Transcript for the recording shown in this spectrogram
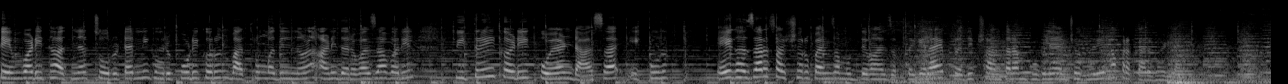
टेमवाड इथं अज्ञात चोरट्यांनी घरफोडी करून बाथरूममधील नळ आणि दरवाजावरील पितळी कडी कोयंडा असा एकूण एक हजार सातशे रुपयांचा मुद्देमाल जप्त केला आहे प्रदीप शांताराम भोगले यांच्या घरी हा प्रकार घडला.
